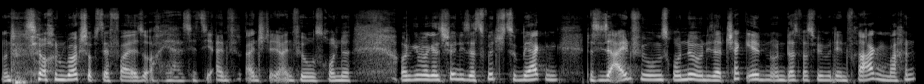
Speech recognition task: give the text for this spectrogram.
Und das ist ja auch in Workshops der Fall. So, ach ja, ist jetzt die Einf Einführungsrunde. Und immer ganz schön, dieser Switch zu merken, dass diese Einführungsrunde und dieser Check-in und das, was wir mit den Fragen machen,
